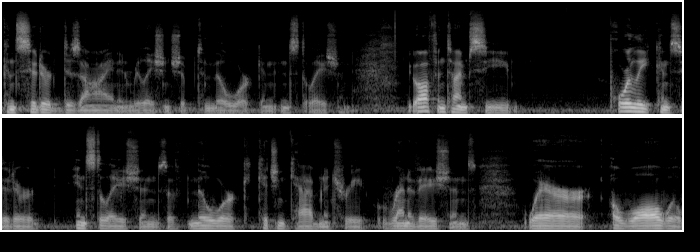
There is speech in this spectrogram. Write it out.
considered design in relationship to millwork and installation. You oftentimes see poorly considered installations of millwork, kitchen cabinetry, renovations, where a wall will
